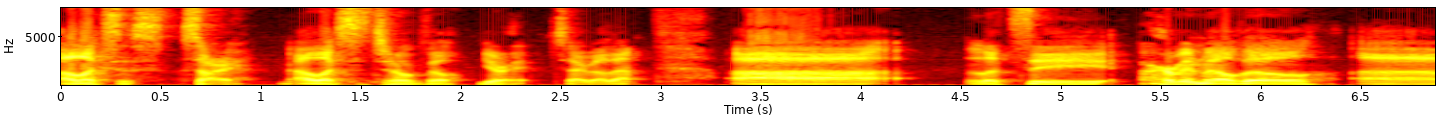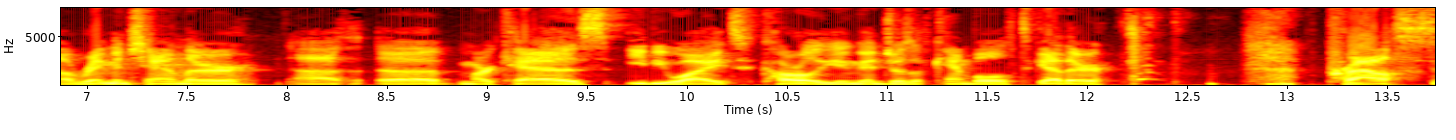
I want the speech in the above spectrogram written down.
Alexis, sorry, Alexis de Tocqueville. You're right. Sorry about that. Let's see, Herman Melville, uh, Raymond Chandler, uh, uh, Marquez, E.B. White, Carl Jung, and Joseph Campbell together. Proust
